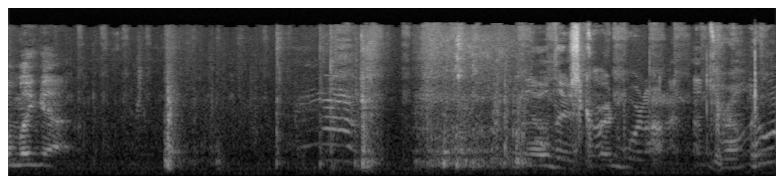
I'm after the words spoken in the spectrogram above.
Oh my god. Oh, there's cardboard on it. That's probably why.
